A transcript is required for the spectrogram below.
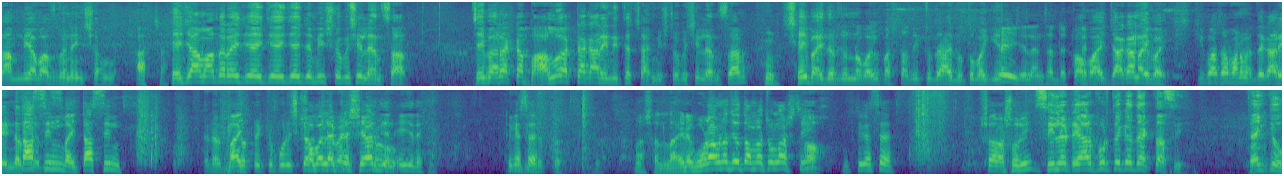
দাম নিয়ে বাঁচবেন ইনশাল্লাহ আচ্ছা। এই যে আমাদের এই যে এই যে এই যে মিষ্ট বেশি ল্যান্সার যেবার একটা ভালো একটা গাড়ি নিতে চায় মিষ্ট বেশি ল্যান্সার সেই ভাইদের জন্য ভাই পাঁচটা একটু দেখাই দতো ভাই গিয়ে। এই যে ল্যান্সারটা তো ভাই জায়গা নাই ভাই। কি পাচা বানাবে গাড়ি তাসিন ভাই তাসিন। ভিতরটা একটু পরিষ্কার সবাই একটা শেয়ার। দিন। এই যে দেখেন। ঠিক আছে। মাশাল্লাহ এটা গোডাউনে যেহেতু আমরা চলে আসছি হ্যাঁ। ঠিক আছে? সরাসরি। সিলেট এয়ারপোর্ট থেকে দেখতাছি। থ্যাংক ইউ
